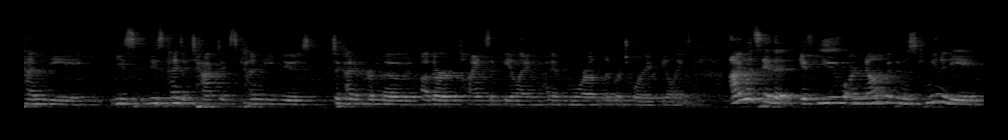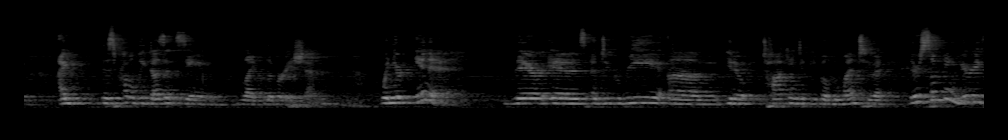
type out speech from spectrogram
can be these, these kinds of tactics can be used to kind of promote other kinds of feeling, kind of more liberatory feelings. I would say that if you are not within this community, I, this probably doesn't seem like liberation. When you're in it, there is a degree, um, you know, talking to people who went to it, there's something very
